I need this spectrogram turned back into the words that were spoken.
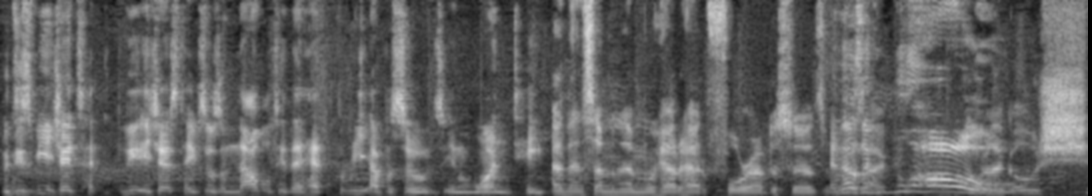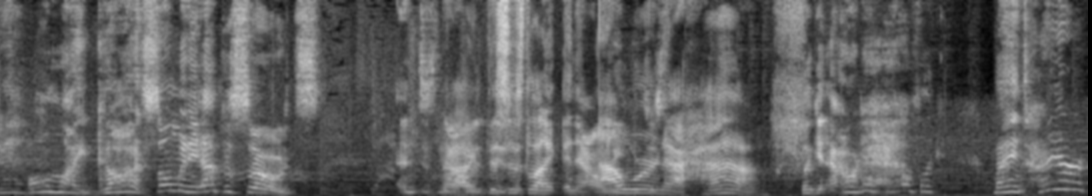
With these VHS, VHS tapes, it was a novelty that had three episodes in one tape. And then some of them we had had four episodes. And we I was were like, whoa! we're like, oh shit. oh my god, so many episodes! And just now, like, this is like an now we can hour just- and a half. like an hour and a half. Like my entire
